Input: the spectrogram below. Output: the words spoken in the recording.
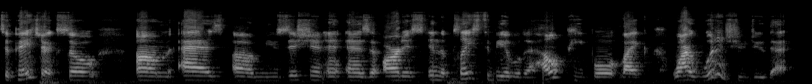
to paycheck so um, as a musician and as an artist in the place to be able to help people, like why wouldn't you do that?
